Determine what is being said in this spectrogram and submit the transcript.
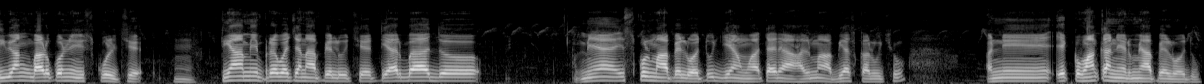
દિવ્યાંગ બાળકોની સ્કૂલ છે. ત્યાં મેં પ્રવચન આપેલું છે. ત્યારબાદ મેં સ્કૂલમાં આપેલું હતું જ્યાં હું અત્યારે હાલમાં અભ્યાસ કરું છું. અને એક વાંકાનેર મેં આપેલું હતું.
